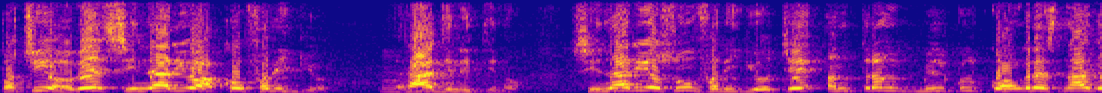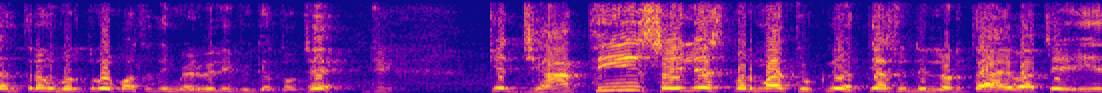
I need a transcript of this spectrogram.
પછી હવે સિનારીઓ આખો ફરી ગયો રાજનીતિનો. સિનારીઓ શું ફરી ગયો છે? અંતરંગ બિલકુલ કોંગ્રેસના જ અંતરંગ વર્તુળો પાસેથી મેળવેલી વિગતો છે. કે જ્યાંથી શૈલેષ પરમાર ચૂંટણી અત્યાર સુધી લડતા આવ્યા છે એ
